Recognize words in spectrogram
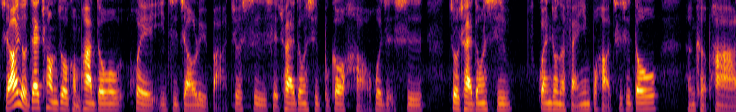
只要有在创作，恐怕都会一直焦虑吧。就是写出来的东西不够好，或者是做出来的东西观众的反应不好，其实都很可怕。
